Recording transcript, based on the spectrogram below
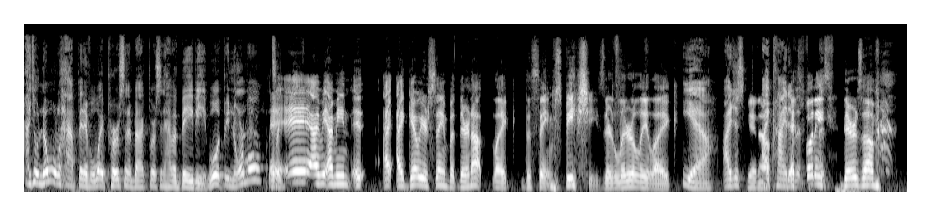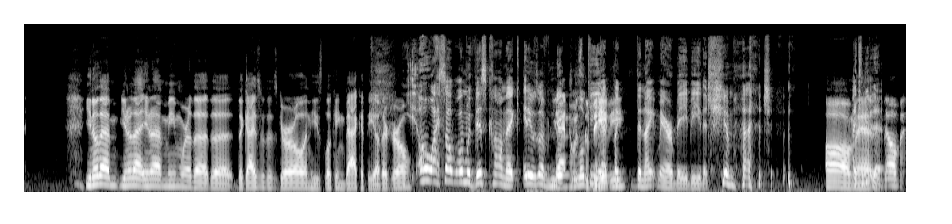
I don't know what will happen if a white person and a black person have a baby. Will it be normal? It's like, Eh, I mean, I mean, it, I, I get what you're saying, but they're not like the same species. They're literally like, yeah, I just you know, I kind of It's funny. There's um, you know that you know that you know that meme where the the the guy's with his girl and he's looking back at the other girl. Oh, I saw one with this comic, and it was of Yeah, Nick and it was the looking at baby. like the nightmare baby that she imagined. Oh I man, it. no, but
